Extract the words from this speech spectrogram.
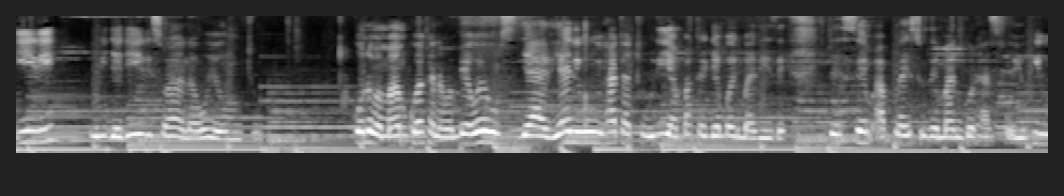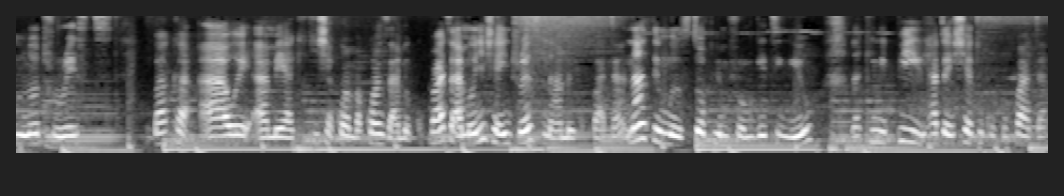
ili kulijadili swala na huyo mtu. Kwa ndo mama mkwe wake anamwambia wewe usijali, yani huyu hata tulia mpaka jambo limalize. The same applies to the man God has for you. He will not rest mpaka awe amehakikisha kwamba kwanza amekupata ameonyesha interest na amekupata. Nothing will stop him from getting you. Lakini pili hata ishia tu kukupata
